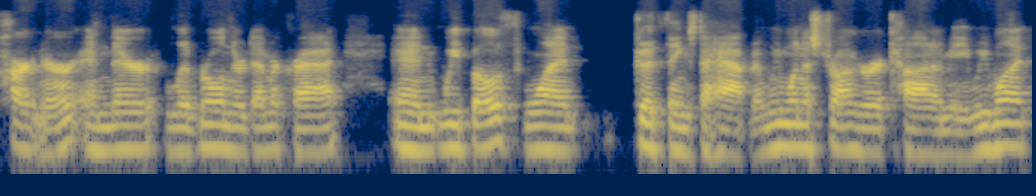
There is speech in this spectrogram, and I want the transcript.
partner and they're liberal and they're Democrat, and we both want good things to happen, we want a stronger economy, we want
